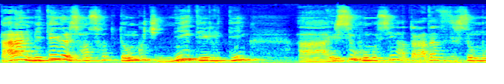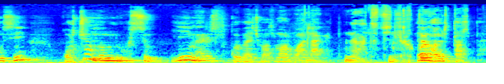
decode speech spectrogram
Дараа нь мэдээгээр сонсоход дөнгөж нийт иргэдийн а ирсэн хүмүүсийн одоо гадаадд ирсэн хүмүүсийн 30% нь өгсөн. Ийм хариуцлагагүй байж болмооргүй байна гэдэг. наад чинь л байхгүй. хоёр талтай.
